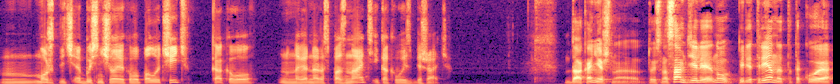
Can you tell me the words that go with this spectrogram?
Может обычный человек его получить? Как его, ну, наверное, распознать и как его избежать? Да, конечно. То есть, на самом деле, ну, перетрен это такое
